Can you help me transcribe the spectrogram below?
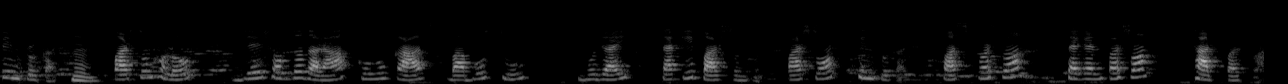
তিন প্রকার। পার্সন হলো যে শব্দ দ্বারা কোনো কাজ বা বস্তু বোঝায় তাকে পার্সন বলে। পার্সন তিন প্রকার। First person second person third person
